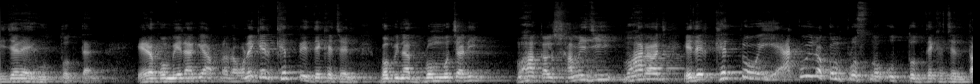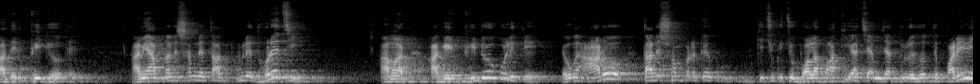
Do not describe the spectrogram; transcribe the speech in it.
নিজেরাই উত্তর দেন। এরকম এর আগে আপনারা অনেকের ক্ষেত্রে দেখেছেন, গোপীনাথ ব্রহ্মচারী, মহাকাল স্বামীজি, মহারাজ, এদের ক্ষেত্রেও এই একই রকম প্রশ্ন উত্তর দেখেছেন তাদের ভিডিওতে। আমি আপনাদের সামনে তা তুলে ধরেছি আমার আগের ভিডিওগুলিতে এবং আরও তাদের সম্পর্কে কিছু কিছু বলা বাকি আছে, আমি যা তুলে ধরতে পারিনি,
